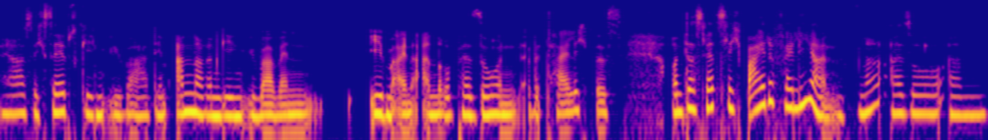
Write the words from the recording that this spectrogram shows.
Ja, sich selbst gegenüber, dem anderen gegenüber, wenn eben eine andere Person beteiligt ist. Und dass letztlich beide verlieren. Ne? Also ähm,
